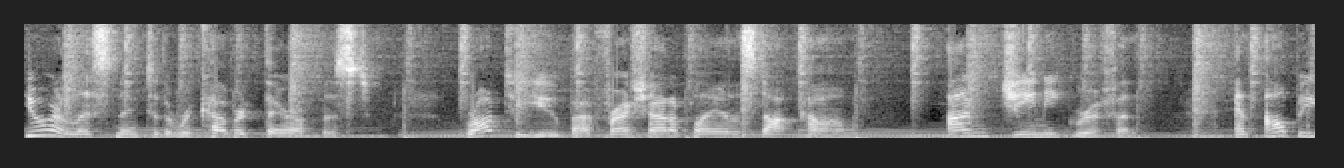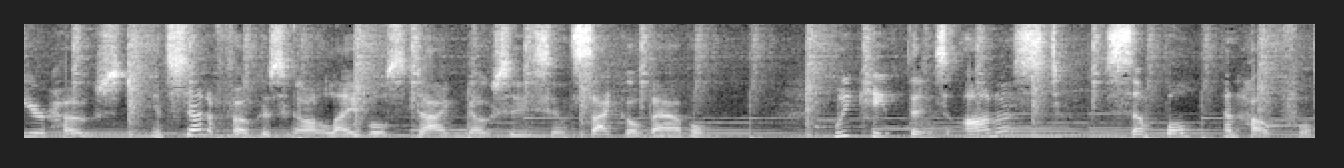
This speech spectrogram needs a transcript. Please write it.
You are listening to The Recovered Therapist, brought to you by FreshOuttaPlans.com. I'm Jeannie Griffin, and I'll be your host. Instead of focusing on labels, diagnoses, and psychobabble, we keep things honest, simple, and hopeful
